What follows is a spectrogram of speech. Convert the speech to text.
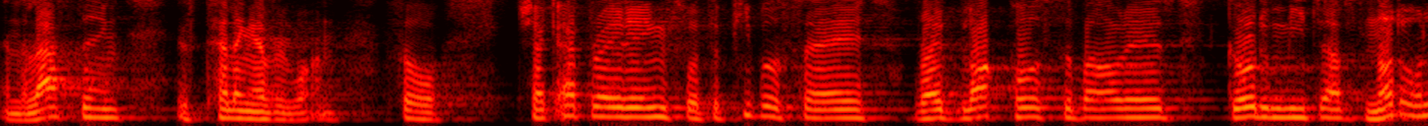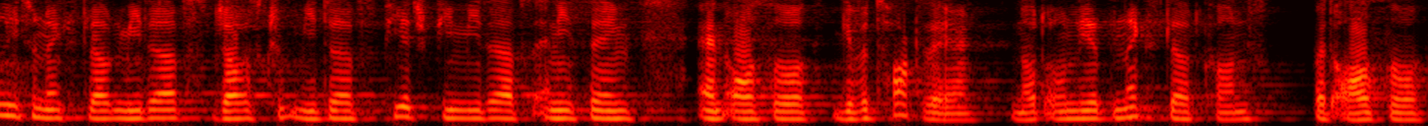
And the last thing is telling everyone. So check app ratings, what the people say, write blog posts about it, go to meetups, not only to Nextcloud meetups, JavaScript meetups, PHP meetups, anything, and also give a talk there, not only at the Nextcloud conf, but also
